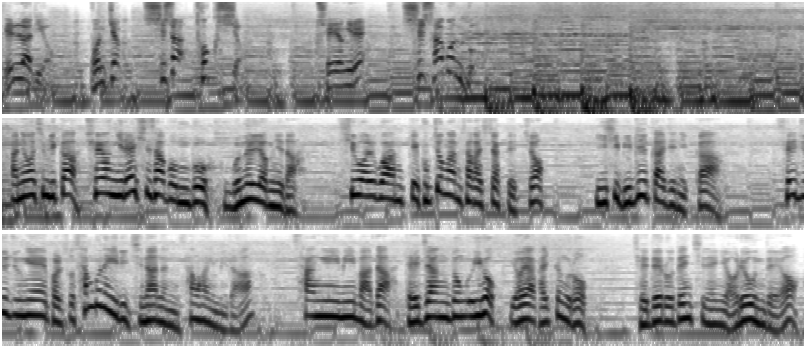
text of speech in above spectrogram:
빌라디오 본격 시사 토크쇼. 최영일의 시사본부. 안녕하십니까? 최영일의 시사본부 문을 엽니다. 10월과 함께 국정감사가 시작됐죠. 21일까지니까 세 주 중에 벌써 3분의 1이 지나는 상황입니다. 상임위마다 대장동 의혹 여야 갈등으로 제대로 된 진행이 어려운데요.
